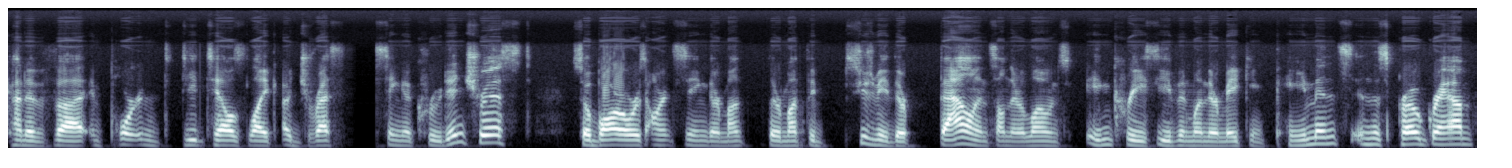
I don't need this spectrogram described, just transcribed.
kind of uh, important details like addressing accrued interest, so borrowers aren't seeing their month their monthly excuse me their balance on their loans increase even when they're making payments in this program.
